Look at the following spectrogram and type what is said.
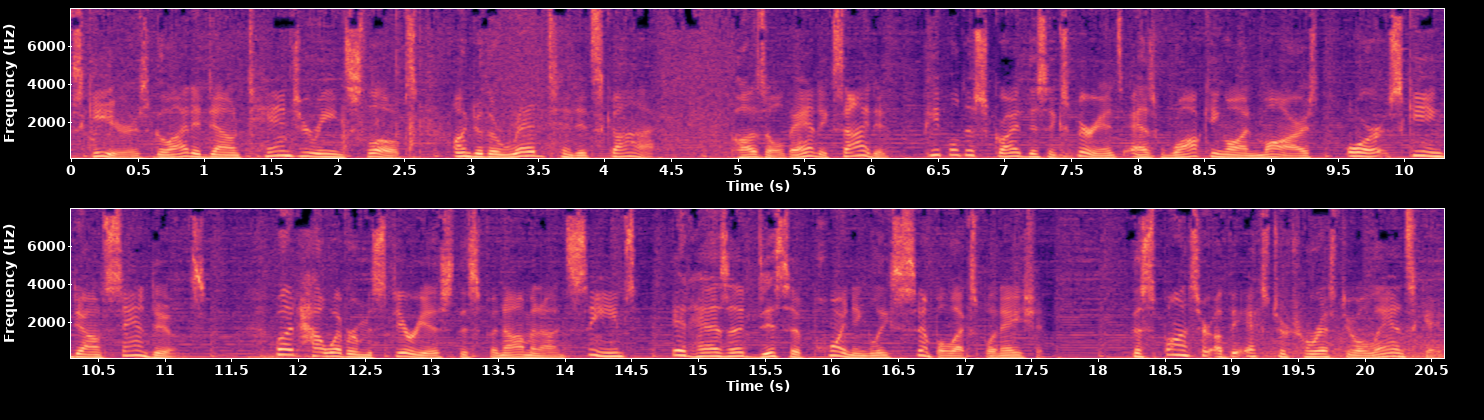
Skiers glided down tangerine slopes under the red tinted sky. Puzzled and excited, people describe this experience as walking on Mars or skiing down sand dunes. But however mysterious this phenomenon seems, it has a disappointingly simple explanation. The sponsor of the extraterrestrial landscape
